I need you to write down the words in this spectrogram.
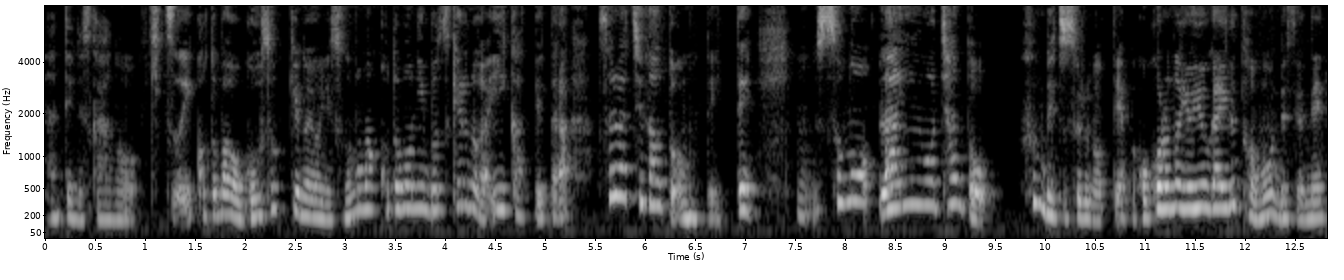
なんて言うんですかあのきつい言葉を剛速球のようにそのまま子供にぶつけるのがいいかって言ったらそれは違うと思っていて、うん、そのラインをちゃんと分別するのってやっぱ心の余裕がいると思うんですよね。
